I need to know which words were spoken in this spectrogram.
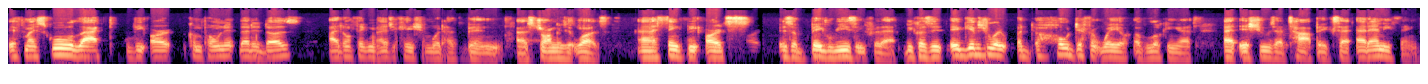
If my school lacked the art component that it does, I don't think my education would have been as strong as it was. And I think the arts is a big reason for that because it, it gives you a, a whole different way of, of, looking at, at issues, at topics, at, at anything.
